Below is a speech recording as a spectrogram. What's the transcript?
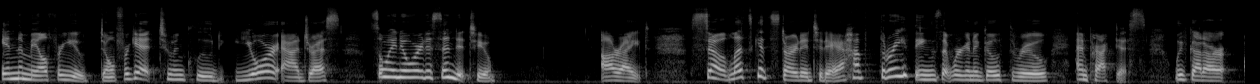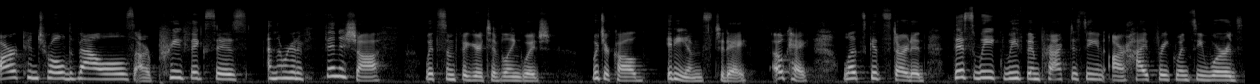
in the mail for you. Don't forget to include your address so I know where to send it to. All right, so let's get started today. I have three things that we're going to go through and practice. We've got our R-controlled vowels, our prefixes, and then we're going to finish off with some figurative language, which are called idioms today. Okay, let's get started. This week we've been practicing our high frequency words.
